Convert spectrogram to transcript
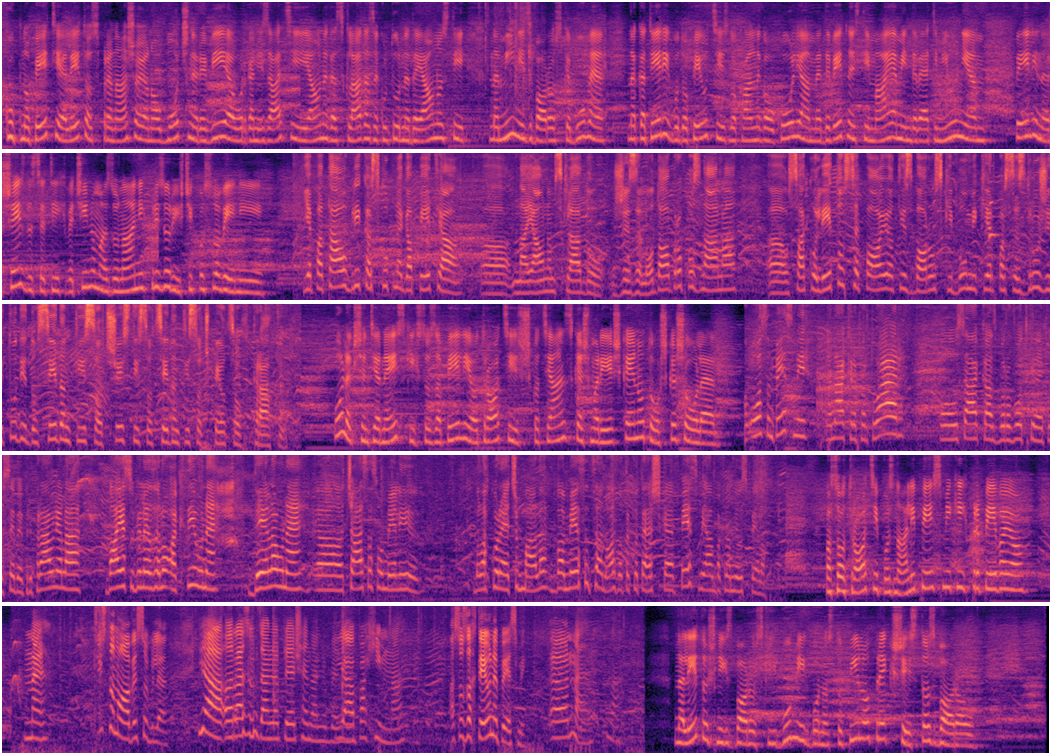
Skupno petje letos prenašajo na območne revije v organizaciji Javnega sklada za kulturne dejavnosti na mini zborovske bume, na katerih bodo pevci iz lokalnega okolja med 19. majem in 9. junijem peli na 60 večinoma zunanjih prizoriščih po Sloveniji. Je pa ta oblika skupnega petja na javnem skladu že zelo dobro poznana. Vsako leto se pojejo ti zborovski bumi, kjer pa se združi tudi do 7 tisoč, 6 tisoč, 7 tisoč pevcev hkrati. Poleg šentjernejskih so zapeli otroci iz škocjanske, šmarješke in otoške šole. Osem pesmi, enak repertoar, vsaka zborovodkinja je posebej pripravljala. Vaje so bile zelo aktivne, delovne, časa smo imeli, lahko rečem malo, dva meseca za tako težke pesmi, ampak nam je uspelo. Pa so otroci poznali pesmi, ki jih prepevajo? Ne. Čisto nove so bile? Ja, razen Zemlja pleše na ljubezen. Ja, pa himna. A so zahtevne pesmi? Ne, ne. Na letošnjih zborovskih bumih bo nastopilo prek 600 zborov.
